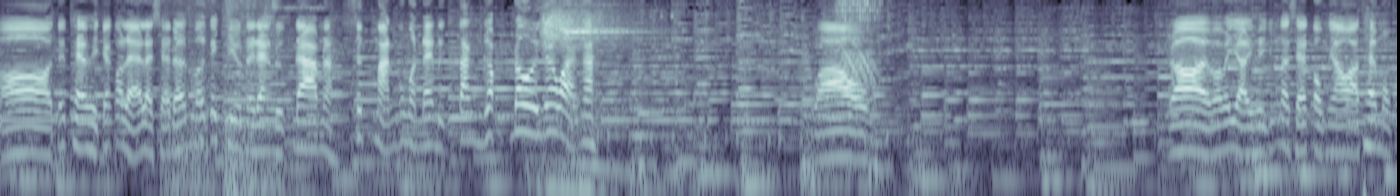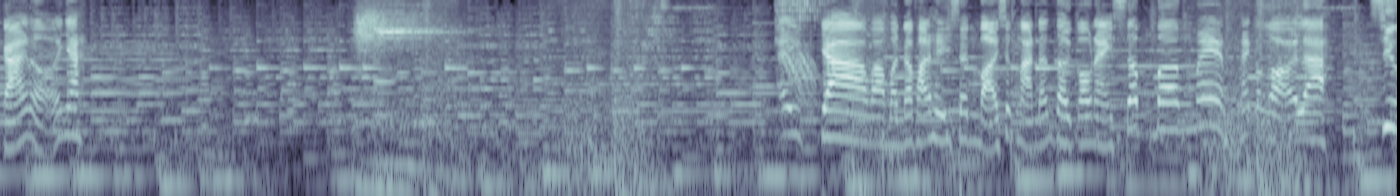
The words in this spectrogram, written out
Ồ, tiếp theo thì chắc có lẽ là sẽ đến với cái chiêu này đang được đam nè. Sức mạnh của mình đang được tăng gấp đôi các bạn à Wow. Rồi, và bây giờ thì chúng ta sẽ cùng nhau à, thêm một cái nữa nha. Ây cha, và mình đã phải hy sinh bởi sức mạnh đến từ cô này Superman Hay còn gọi là siêu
